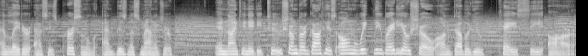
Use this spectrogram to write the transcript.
and later as his personal and business manager. In 1982, Schoenberg got his own weekly radio show on WKCR.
